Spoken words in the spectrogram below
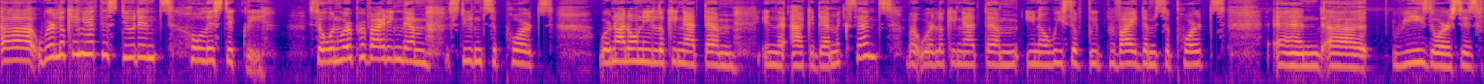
uh, we're looking at the students holistically. So when we're providing them student supports, we're not only looking at them in the academic sense, but we're looking at them. You know, we we provide them supports and uh, resources,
